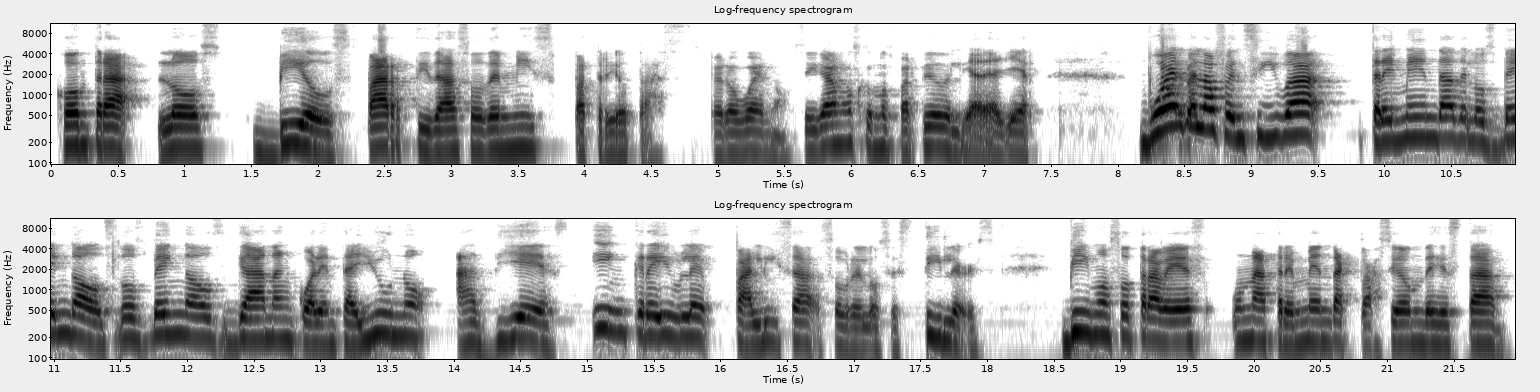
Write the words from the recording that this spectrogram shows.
contra los Bills. Partidazo de mis Patriotas. Pero bueno, sigamos con los partidos del día de ayer. Vuelve la ofensiva tremenda de los Bengals. Los Bengals ganan 41 a 10. Increíble paliza sobre los Steelers vimos otra vez una tremenda actuación de esta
